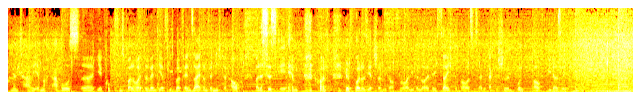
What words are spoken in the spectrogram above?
Kommentare, ihr macht Abos, äh, ihr guckt Fußball heute, wenn ihr Fußballfan seid und wenn nicht, dann auch, weil es ist EM und wir freuen uns jetzt schon wieder auf Raw, liebe Leute. Ich sage, ich bin raus, ich sage Dankeschön und auf Wiedersehen.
